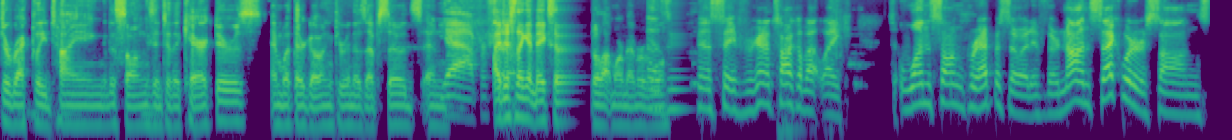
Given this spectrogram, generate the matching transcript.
directly tying the songs into the characters and what they're going through in those episodes. And Yeah, for I just think it makes it a lot more memorable. I memorable. was gonna say if we're gonna talk about like one song per episode, if they're non sequitur songs,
